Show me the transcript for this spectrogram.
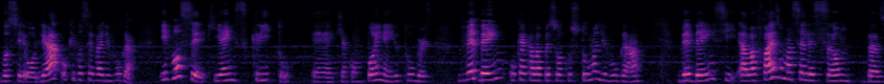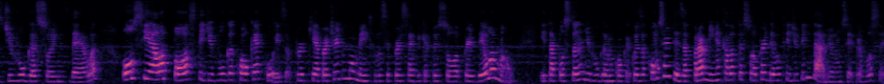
você olhar o que você vai divulgar. E você que é inscrito, é, que acompanha youtubers, vê bem o que aquela pessoa costuma divulgar, vê bem se ela faz uma seleção das divulgações dela ou se ela posta e divulga qualquer coisa. Porque a partir do momento que você percebe que a pessoa perdeu a mão e tá postando, divulgando qualquer coisa, com certeza, pra mim, aquela pessoa perdeu a credibilidade, eu não sei pra você.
